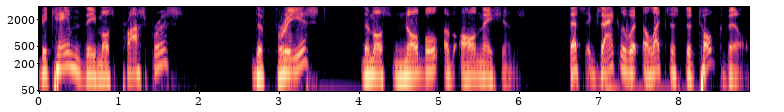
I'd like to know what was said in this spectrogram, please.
became the most prosperous, the freest, the most noble of all nations. That's exactly what Alexis de Tocqueville,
